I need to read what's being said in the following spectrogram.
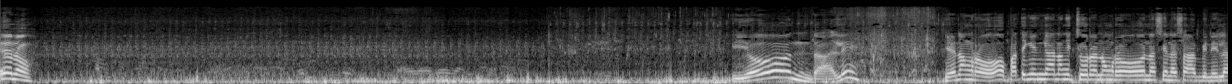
Yan o. Yun, dali. Yan ang roho. Patingin nga ng itsura ng roho na sinasabi nila.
